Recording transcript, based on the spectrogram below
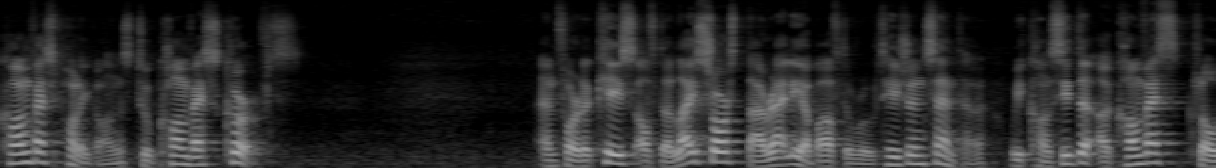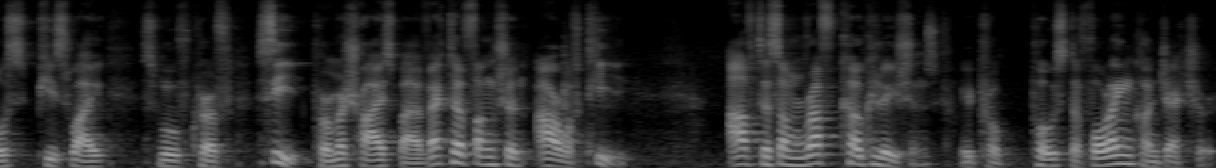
convex polygons to convex curves. And for the case of the light source directly above the rotation center, we consider a convex closed piecewise smooth curve C parameterized by a vector function r of t. After some rough calculations, we propose the following conjecture,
